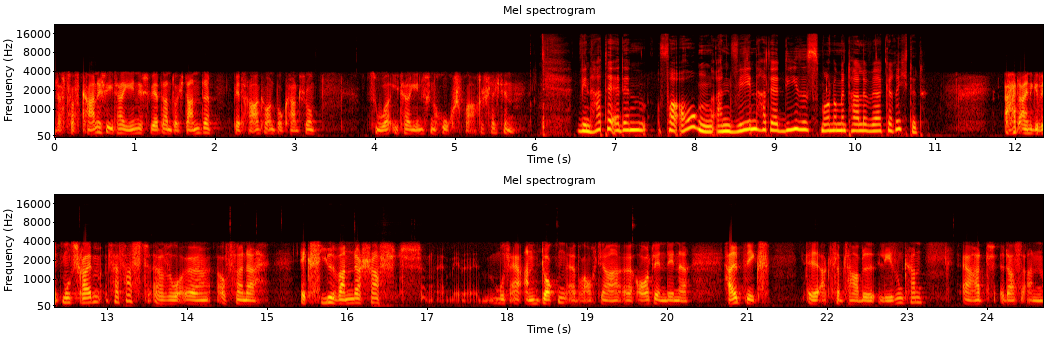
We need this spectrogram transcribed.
das toskanische Italienisch wird dann durch Dante, Petrarca und Boccaccio zur italienischen Hochsprache schlechthin. Wen hatte er denn vor Augen? An wen hat er dieses monumentale Werk gerichtet? Er hat einige Widmungsschreiben verfasst, also äh, auf seiner Exilwanderschaft äh, muss er andocken. Er braucht ja äh, Orte, in denen er halbwegs äh, akzeptabel lesen kann. Er hat das an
